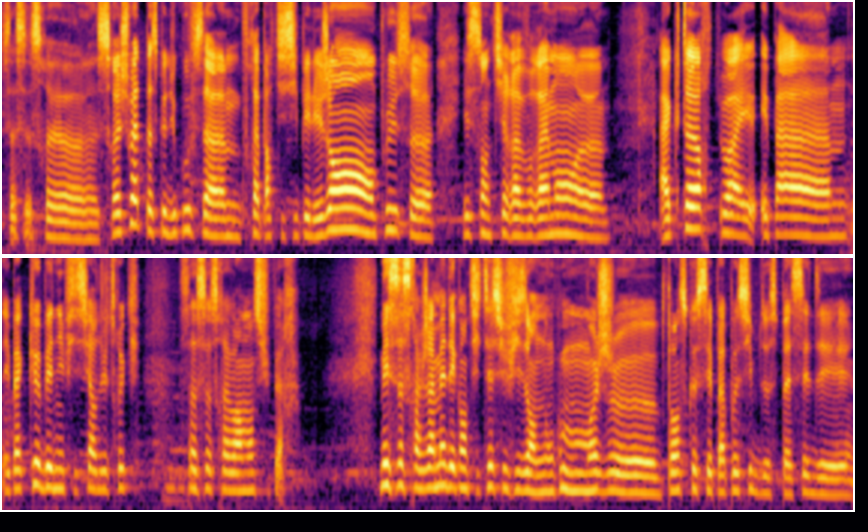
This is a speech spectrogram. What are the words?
Ça, ce serait, chouette parce que du coup, ça ferait participer les gens. En plus, ils se sentiraient vraiment acteurs, tu vois, et, pas, et pas que bénéficiaires du truc. Ça, ce serait vraiment super mais ce sera jamais des quantités suffisantes. Donc moi je pense que c'est pas possible de se passer des,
